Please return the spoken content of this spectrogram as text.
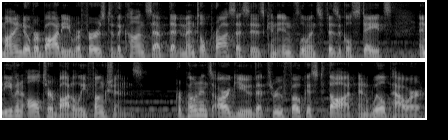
Mind over body refers to the concept that mental processes can influence physical states and even alter bodily functions. Proponents argue that through focused thought and willpower,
